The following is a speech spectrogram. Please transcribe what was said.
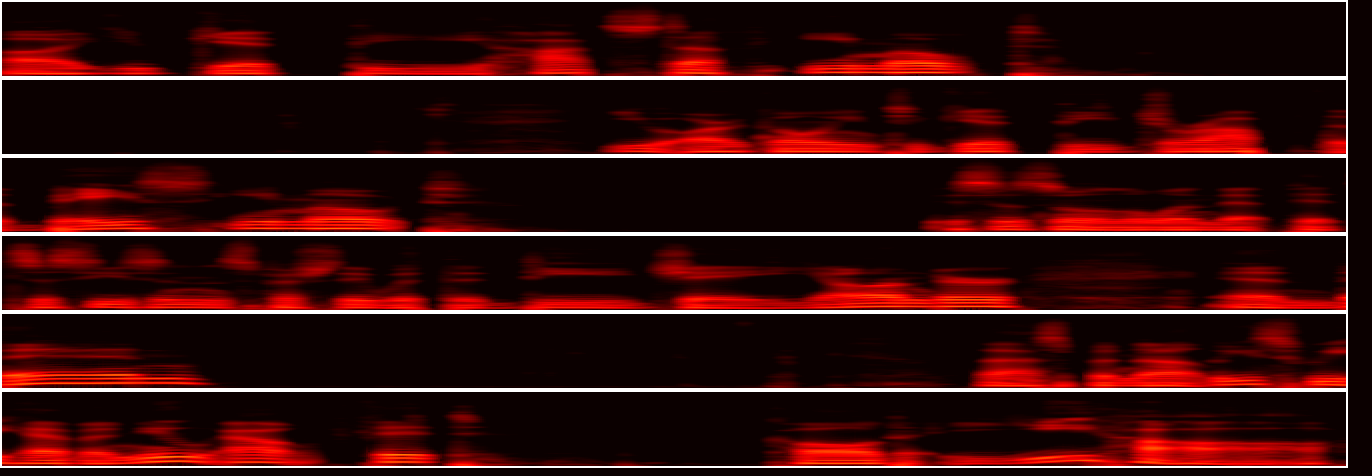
Uh, you get the Hot Stuff emote. You are going to get the Drop the Bass emote. This is the only one that fits the season, especially with the DJ Yonder. And then, last but not least, we have a new outfit called Yeehaw.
